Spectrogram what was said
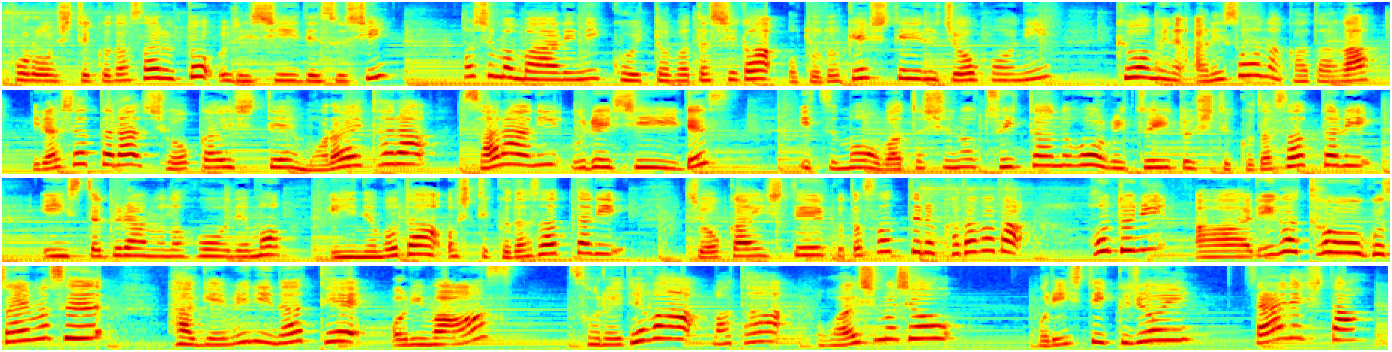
フォローしてくださると嬉しいですし、もしも周りにこういった私がお届けしている情報に興味のありそうな方がいらっしゃったら紹介してもらえたらさらに嬉しいです。いつも私の Twitter の方をリツイートしてくださったり、Instagram の方でもいいねボタンを押してくださったり、紹介してくださってる方々、本当にありがとうございます。励みになっております。それではまたお会いしましょう。ホリスティックジョイ、サラでした。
